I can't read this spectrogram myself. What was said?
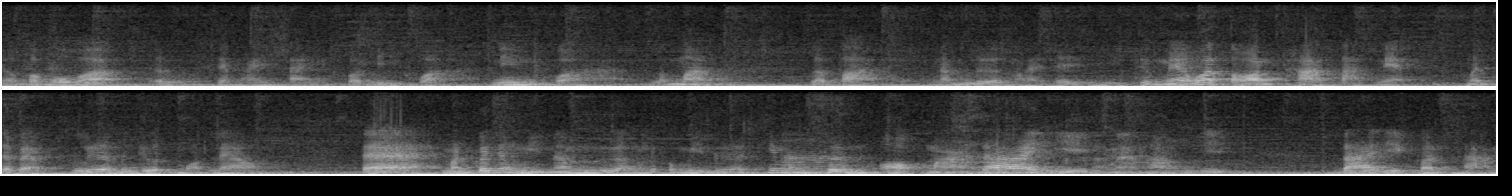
ล้วก็พบว่าเออยังไงใส่ก็ดีกว่า นิ่มกว่าระมัดระบายน้ำเหลืองอะไรได้ดี ถึงแม้ว่าตอนผ่าตัดเนี่ย มันจะแบบเลือดมันหยุดหมดแล้ว แต่มันก็ยังมีน้ำเหลืองแล้วก็มีเลือดที่มันอ่าซึมออกมาได้อีกใช่นะครับ อีกได้อีกวันสาม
